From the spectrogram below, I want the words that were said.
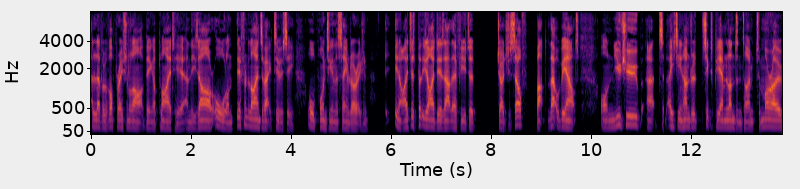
a level of operational art being applied here, and these are all on different lines of activity, all pointing in the same direction. You know, I just put these ideas out there for you to judge yourself, but that will be out on YouTube at 1800, 6 p.m. London time tomorrow,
